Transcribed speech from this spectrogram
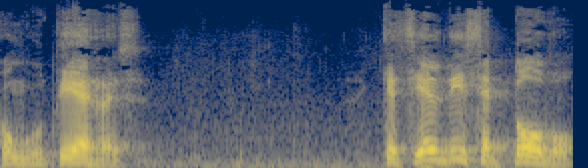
con Gutiérrez que si él dice todo,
